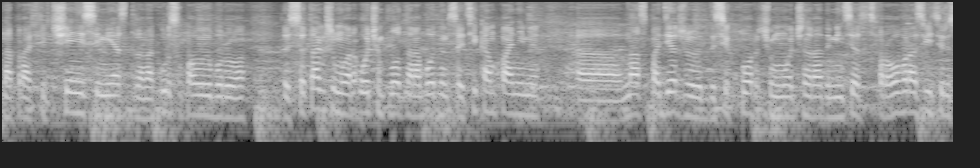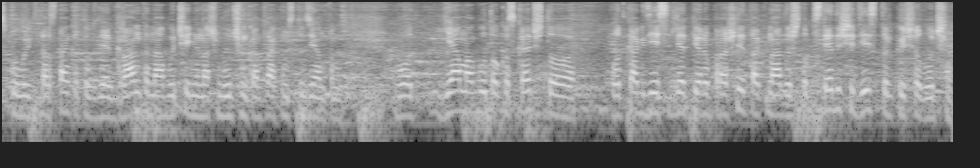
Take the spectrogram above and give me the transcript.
на практике в течение семестра, на курсы по выбору. То есть все так же мы очень плотно работаем с IT-компаниями. Э, нас поддерживают до сих пор, чему мы очень рады, Министерство цифрового развития Республики Татарстан, который выделяет гранты на обучение нашим лучшим контрактным студентам. Вот. Я могу только сказать, что вот как 10 лет первые прошли, так надо, чтобы следующие 10 только еще лучше.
